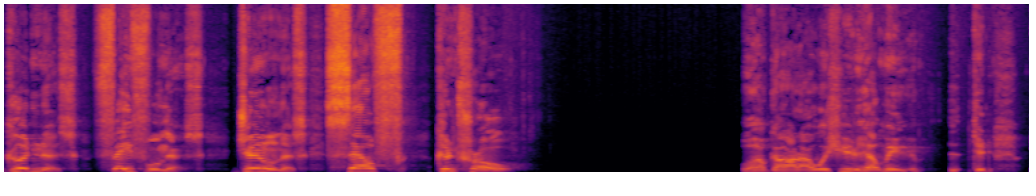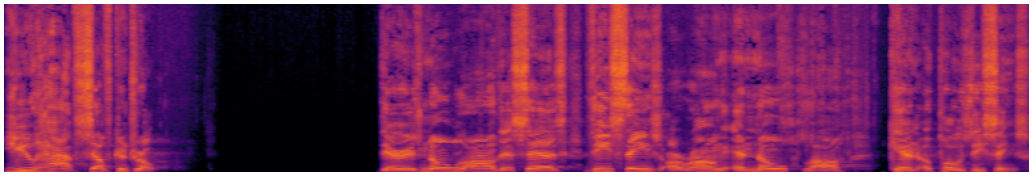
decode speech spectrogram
goodness, faithfulness, gentleness, self control. Well, God, I wish you'd help me to, you have self control. There is no law that says these things are wrong, and no law can oppose these things.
